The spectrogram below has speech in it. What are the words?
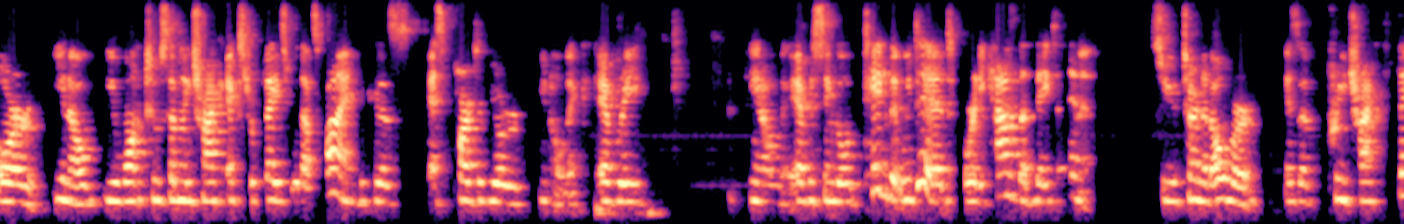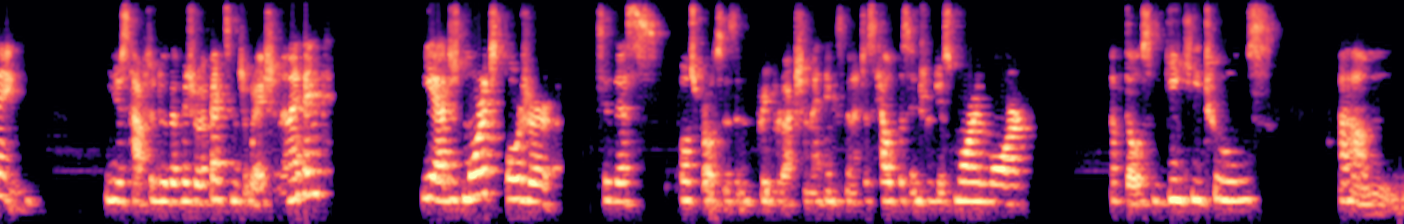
Or you know, you want to suddenly track extra plates, well, that's fine because as part of your, you know, like every you know, every single take that we did already has that data in it. So you turn it over as a pre-tracked thing. You just have to do the visual effects integration. And I think, yeah, just more exposure to this post-process and pre-production, I think is going to just help us introduce more and more of those geeky tools um,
